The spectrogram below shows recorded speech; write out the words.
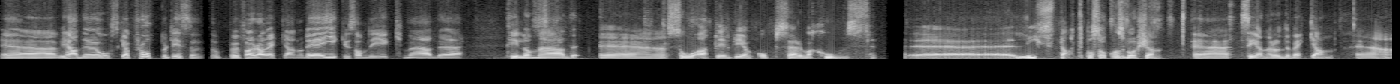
Eh, vi hade Oscar Properties uppe förra veckan och det gick ju som det gick med eh, till och med eh, så att det blev observationslistat eh, på Stockholmsbörsen eh, senare under veckan. Eh,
